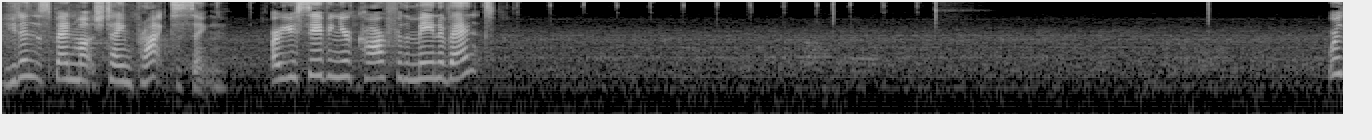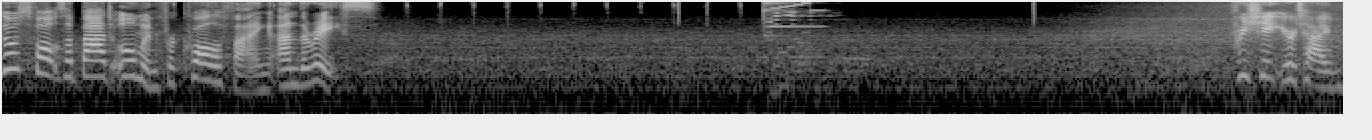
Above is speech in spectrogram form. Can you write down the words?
You didn't spend much time practicing. Are you saving your car for the main event? Were those faults a bad omen for qualifying and the race? Appreciate your time.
